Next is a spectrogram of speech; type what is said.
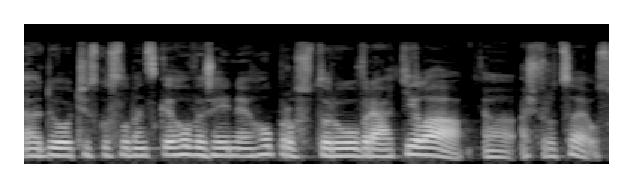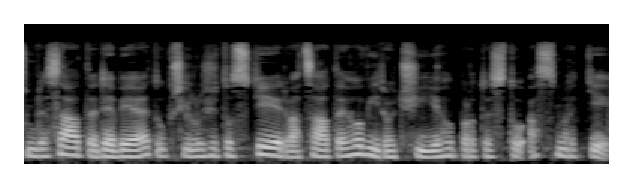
eh, do československého veřejného prostoru vrátila až v roce 89 u příležitosti 20. výročí jeho protestu a smrti.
